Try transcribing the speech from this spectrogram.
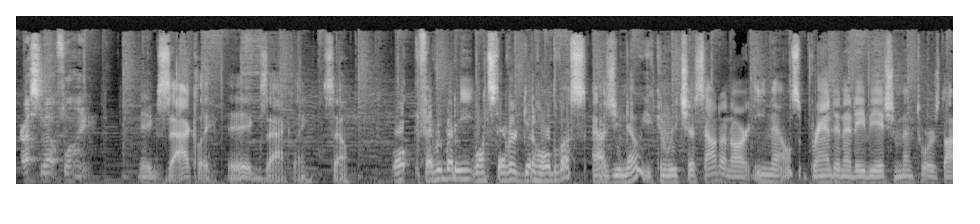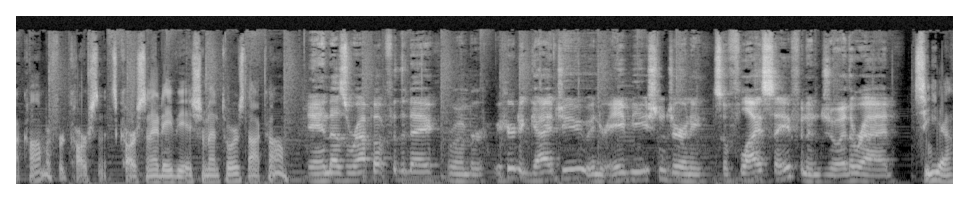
stress about flying. Exactly. Exactly. So, well, if everybody wants to ever get a hold of us, as you know, you can reach us out on our emails, brandon at aviationmentors.com, or for Carson, it's carson at aviationmentors.com. And as a wrap up for the day, remember, we're here to guide you in your aviation journey. So fly safe and enjoy the ride. See ya.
